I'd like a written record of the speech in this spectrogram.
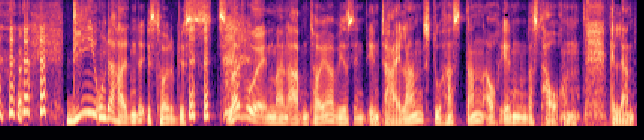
Die Unterhaltende ist heute bis 12 Uhr in mein Abenteuer. Wir sind in Thailand. Du hast dann auch irgendwann das Tauchen gelernt.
